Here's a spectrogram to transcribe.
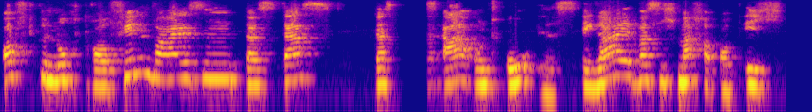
oft genug darauf hinweisen, dass das das A und O ist. Egal, was ich mache, ob ich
